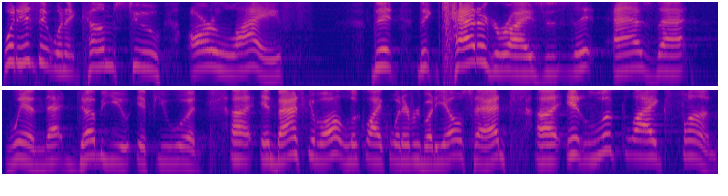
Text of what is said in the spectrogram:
What is it when it comes to our life that, that categorizes it as that win, that W, if you would? Uh, in basketball, it looked like what everybody else had, uh, it looked like fun.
